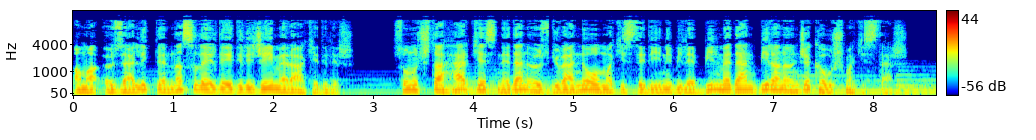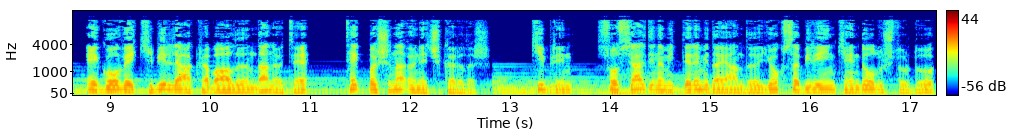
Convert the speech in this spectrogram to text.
Ama özellikle nasıl elde edileceği merak edilir. Sonuçta herkes neden özgüvenli olmak istediğini bile bilmeden bir an önce kavuşmak ister. Ego ve kibirle akrabalığından öte, tek başına öne çıkarılır. Kibrin, sosyal dinamiklere mi dayandığı yoksa bireyin kendi oluşturduğu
